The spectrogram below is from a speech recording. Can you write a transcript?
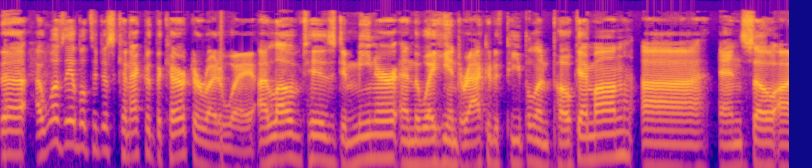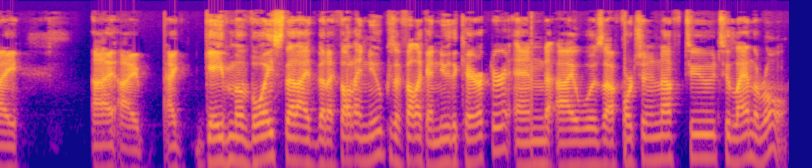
the, I was able to just connect with the character right away. I loved his demeanor and the way he interacted with people in Pokemon, uh, and so I, I, I, I gave him a voice that I that I thought I knew because I felt like I knew the character, and I was uh, fortunate enough to to land the role.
